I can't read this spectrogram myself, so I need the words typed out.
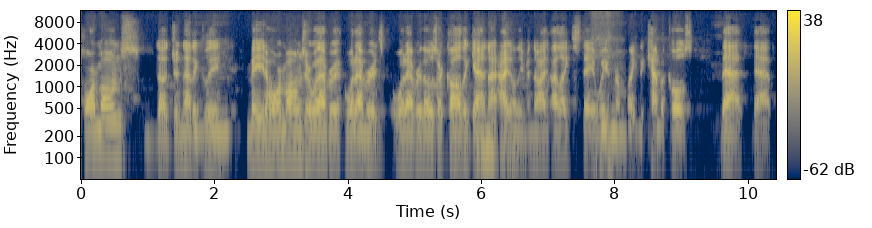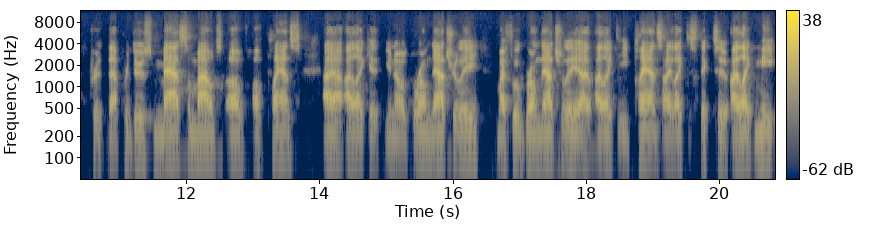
hormones, the genetically Mhm. made hormones or whatever, whatever it's whatever those are called again. I, I don't even know. I, I like to stay away from like the chemicals that that pr- that produce mass amounts of of plants. I, I like it, you know, grown naturally. My food grown naturally. I, I like to eat plants. I like to stick to. I like meat.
